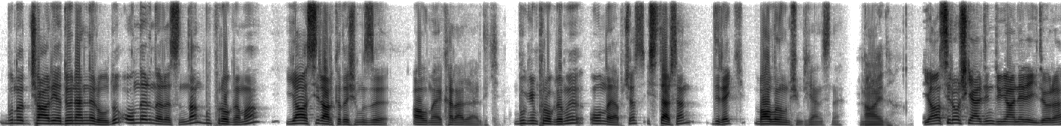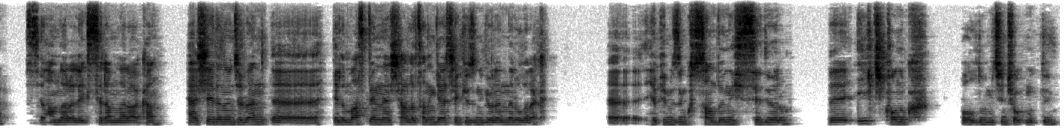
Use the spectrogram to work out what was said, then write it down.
Buna çağrıya dönenler oldu. Onların arasından bu programa Yasir arkadaşımızı almaya karar verdik. Bugün programı onunla yapacağız. İstersen direkt bağlanalım şimdi kendisine. Haydi. Yasir hoş geldin. Dünya nereye gidiyor ha? Selamlar Alex, selamlar Hakan. Her şeyden önce ben eee Elon Musk denilen şarlatanın gerçek yüzünü görenler olarak eee, hepimizin kutsandığını hissediyorum. Ve ilk konuk olduğum için çok mutluyum.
